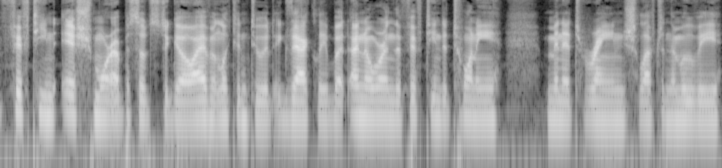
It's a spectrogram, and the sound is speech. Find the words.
15-ish more episodes to go. I haven't looked into it exactly, but I know we're in the 15 to 20 minute range left in the movie.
